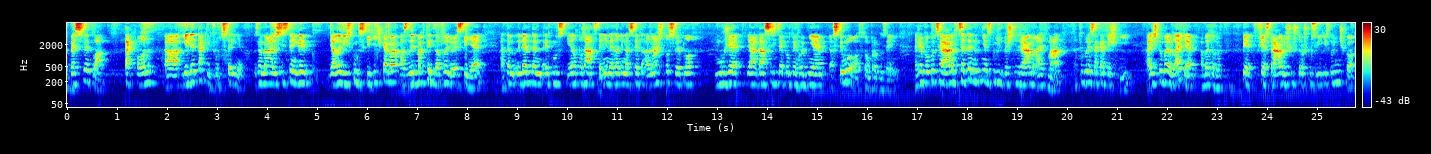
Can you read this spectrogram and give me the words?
bez světla, tak on uh, jede taky furt stejně. To znamená, když jste někdy dělali výzkum s kytičkama a s lidma, kteří zavřeli do jeskyně, a ten lidem ten rytmus jel pořád stejně nehledě na světlo, ale náš to světlo může, dá se říct, jakoby hodně stimulovat v tom probuzení. Takže pokud se ráno chcete nutně vzbudit ve 4 ráno a je tma, tak to bude sakra těžký. A když to bude v létě a bude to v šest ráno, když už trošku svítí sluníčko,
